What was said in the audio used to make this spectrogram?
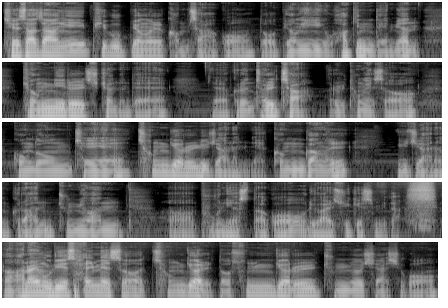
제사장이 피부병을 검사하고 또 병이 확인되면 격리를 시켰는데 예, 그런 절차 를 통해서 공동체의 청결을 유지하는 예, 건강을 유지하는 그러한 중요한 어, 부분이었다고 우리가 알 수 있겠습니다. 어, 하나님 우리의 삶에서 청결 또 순결을 중요시하시고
